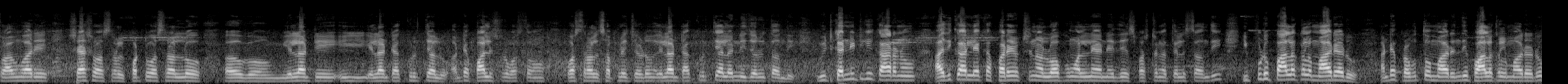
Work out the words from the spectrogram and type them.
స్వామివారి శేష వస్త్రాలు పట్టు వస్త్రాల్లో ఇలాంటి ఇలాంటి అకృత్యాలు అంటే పాలిస్టర్ వస్త్రం వస్త్రాలు సప్లై చేయడం ఇలాంటి అకృత్యాలన్నీ జరుగుతుంది. వీటికన్నిటికీ కారణం అధికారుల యొక్క పర్యవేక్షణ లోపం వల్లనే అనేది స్పష్టంగా తెలుస్తోంది. ఇప్పుడు పాలకులు మారారు. అంటే ప్రభుత్వం మారింది పాలకులు మారారు.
